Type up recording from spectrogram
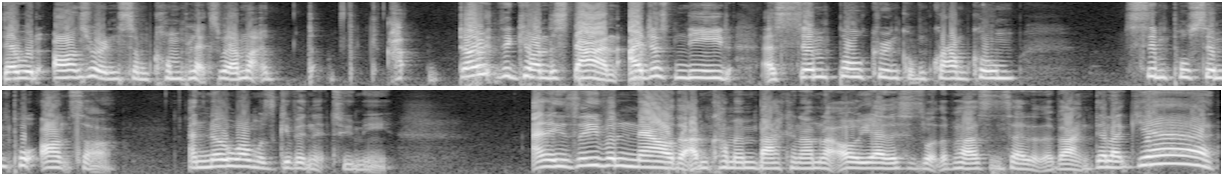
they would answer in some complex way. I'm like, don't think you understand. I just need a simple crinkum cramcum, simple, simple answer. And no one was giving it to me. And it's even now that I'm coming back and I'm like, oh yeah, this is what the person said at the bank. They're like, yeah,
